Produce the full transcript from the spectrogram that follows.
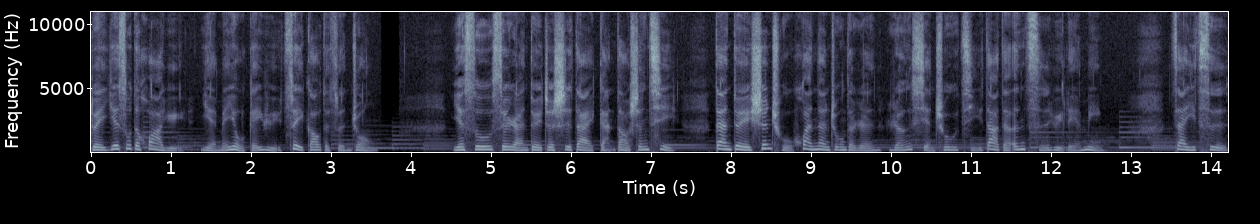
对耶稣的话语也没有给予最高的尊重。耶稣虽然对这世代感到生气，但对身处患难中的人仍显出极大的恩慈与怜悯。再一次，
